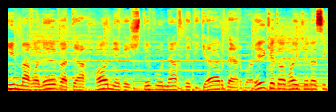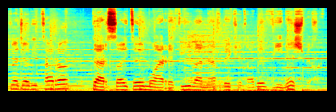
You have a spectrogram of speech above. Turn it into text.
این مقاله و دهها نوشته و نقد دیگر درباره کتاب های کلاسیک و جدیدتر را در سایت معرفی و نقد کتاب وینش بخوانید.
